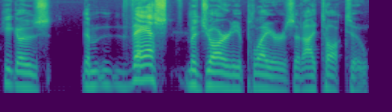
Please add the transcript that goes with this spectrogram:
he goes, "the vast majority of players that I talk to,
